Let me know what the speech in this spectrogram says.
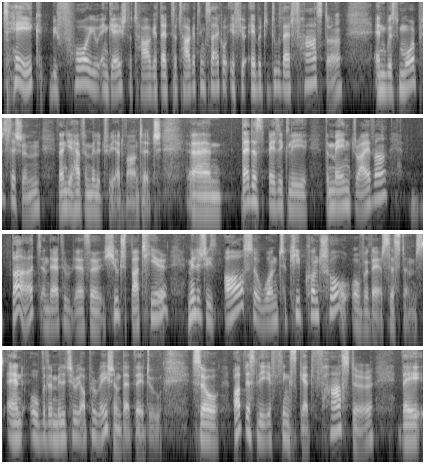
take before you engage the target, that's the targeting cycle. If you're able to do that faster and with more precision, then you have a military advantage. And that is basically the main driver. But, and there's a, huge but here, militaries also want to keep control over their systems and over the military operation that they do. So, obviously, if things get faster, they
